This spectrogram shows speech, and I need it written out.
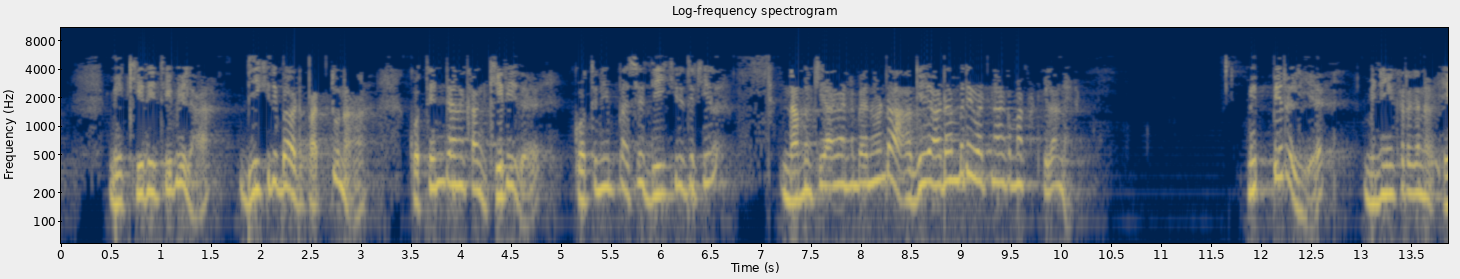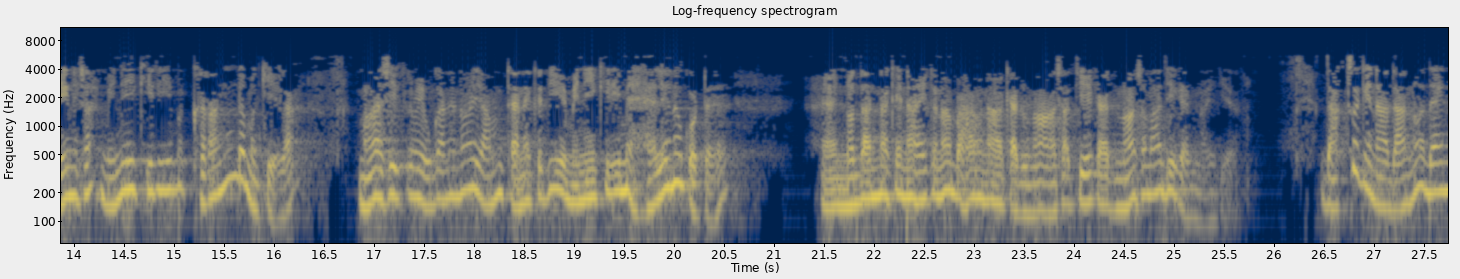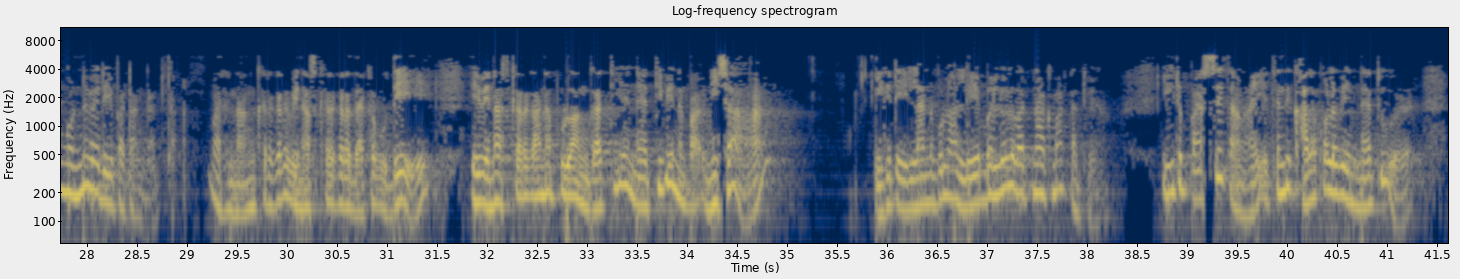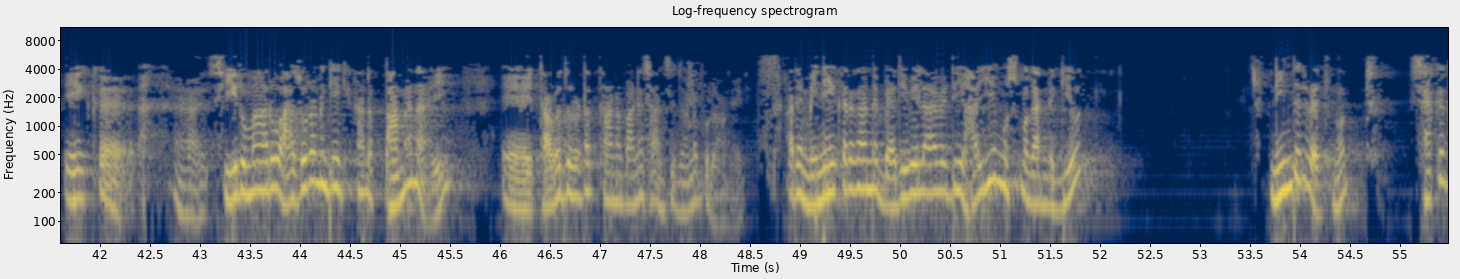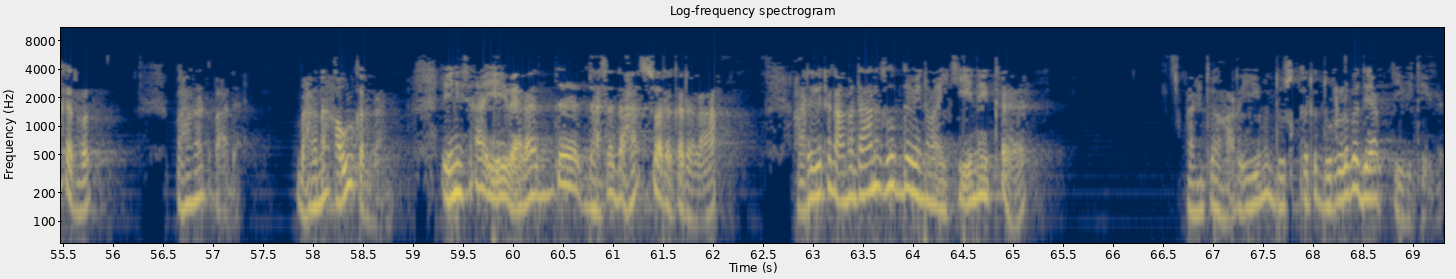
මේ කිරි තිබිලා දී කිරි බවටපත් වුණා. කොතෙන් යනකම් කිරිද කොතනින් පස්සේ දීකිරිද කියලා නම කියා ගන්න බැනනකොට අගේ ආඩම්බරේ වටිනාකමක් වෙලා නැහැ. මේ පෙරලිය මෙනෙහි කරගෙන ඒ නිසා මෙනෙහි කිරීම කරන්නම කියලා මහාශීක්‍රමයේ උගන්වනවා යම් තැනකදී මෙනෙහි කිරීම හැලෙනකොට නොදන්න කෙනා හිතනවා භාවනාව කැඩුනා සතිය කැඩුනා සමාධිය කැඩුනා කියලා. දක්ෂ කෙනා දන්නවා දැන් ඔන්න වැඩේ පටන් ගත්තා. මට නම් කර කර වෙනස් කර කර දැකපු දේ ඒ වෙනස් කර ගන්න පුළුවන් ගතිය නැති වෙන නිසා ඒකට ඉල්ලන්න පුළුවන් ලේබල් වල වටිනාකමක් නැති වෙනවා. ඊට පස්සේ තමයි එතෙන්ද කලකොල වෙන්නේ නැතුව ඒක සීරු මාරු අසුරණ ගිය කෙනාට පමණයි ඒ තවදුරටත් ආනපාන සංසිඳවන්න පුළුවන් වෙන්නේ. අර මෙනේ කරගන්න බැරි වෙලාවේදී හයියෙන් උස්ම ගන්න ගියොත් නින්දට වැටුනොත් සැක කරොත් භාවනාවට බාධායි. භාවනා අවුල් කරගන්න. ඒ නිසා මේ වැරද්ද දස දහස්වර කරලා හරියට කමඨාන සුද්ධ වෙනවයි කියන එක අනිත් හරියම දුෂ්කර දුර්ලභ දෙයක් ජීවිතේක.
